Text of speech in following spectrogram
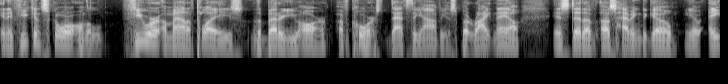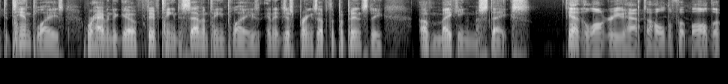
And if you can score on the fewer amount of plays, the better you are, of course. That's the obvious. But right now, instead of us having to go, you know, 8 to 10 plays, we're having to go 15 to 17 plays, and it just brings up the propensity of making mistakes. Yeah, the longer you have to hold the football, the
